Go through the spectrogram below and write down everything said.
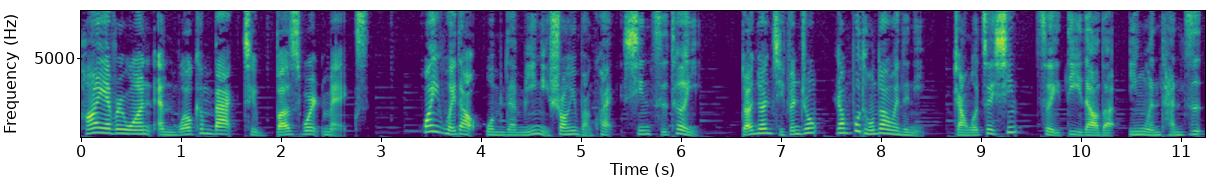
Hi everyone and welcome back to Buzzword Mix. 欢迎回到我们的迷你双语板块新词特饮。短短几分钟，让不同段位的你掌握最新最地道的英文谈资。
